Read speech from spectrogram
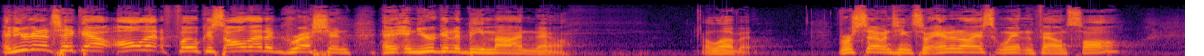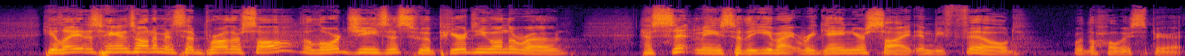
And you're going to take out all that focus, all that aggression, and, and you're going to be mine now. I love it. Verse 17 So Ananias went and found Saul. He laid his hands on him and said, Brother Saul, the Lord Jesus, who appeared to you on the road, has sent me so that you might regain your sight and be filled with the Holy Spirit.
